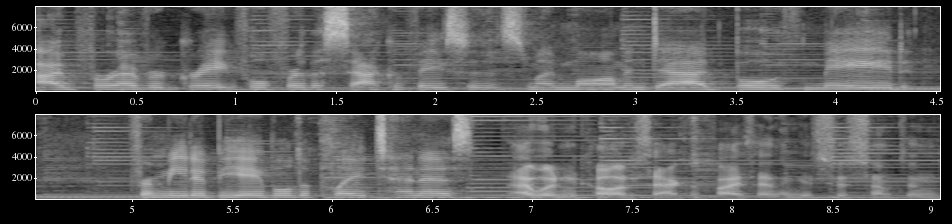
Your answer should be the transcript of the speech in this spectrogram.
I'm forever grateful for the sacrifices my mom and dad both made for me to be able to play tennis. I wouldn't call it a sacrifice. I think it's just something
